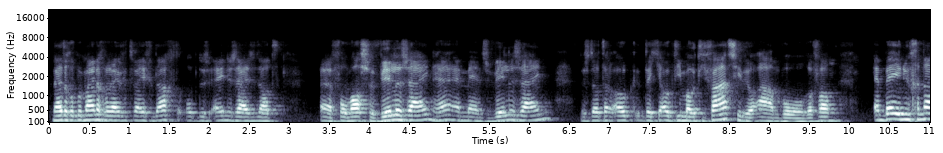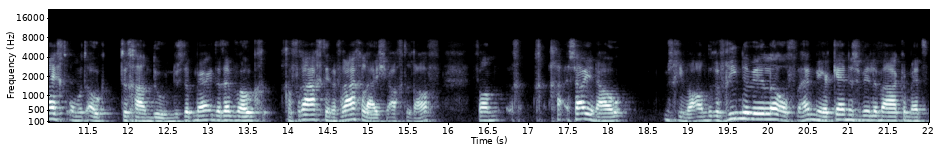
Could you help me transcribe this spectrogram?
Nou, er roepen mij nog weer even twee gedachten op. Dus enerzijds dat uh, volwassen willen zijn hè, en mens willen zijn. Dus dat, er ook, dat je ook die motivatie wil aanboren van... En ben je nu geneigd om het ook te gaan doen? Dus dat, merk, dat hebben we ook gevraagd in een vragenlijstje achteraf. Van, ga, zou je nou misschien wel andere vrienden willen of hè, meer kennis willen maken met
